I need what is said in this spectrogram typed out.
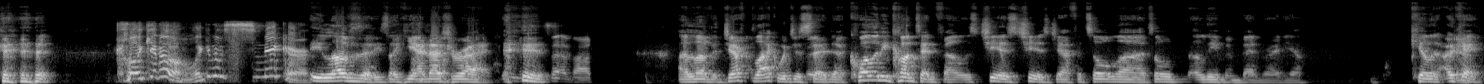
Look at him! Look at him snicker. he loves it. He's like, yeah, that's right. Upset about. I love it. Jeff Blackwood just said, uh, "Quality content, fellas. Cheers, cheers, Jeff. It's all, uh, it's all Liam and Ben right here, killing. it. Okay,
